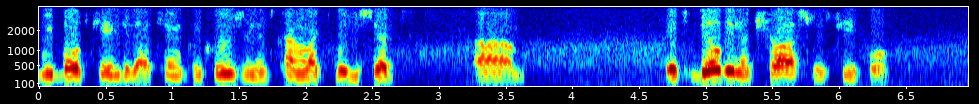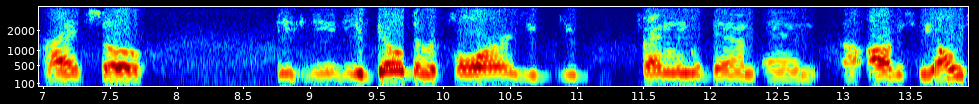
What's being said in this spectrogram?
we both came to that same conclusion. It's kind of like what you said. Um, it's building a trust with people, right? So you, you, build the rapport, you you friendly with them, and uh, obviously always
